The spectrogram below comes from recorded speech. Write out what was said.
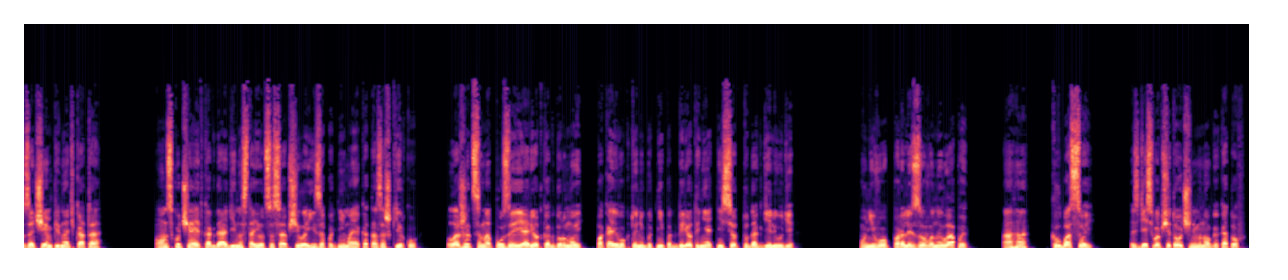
Зачем пинать кота? Он скучает, когда один остается, сообщила Иза, поднимая кота за шкирку. Ложится на пузо и орет, как дурной, пока его кто-нибудь не подберет и не отнесет туда, где люди. У него парализованы лапы? Ага, колбасой. Здесь вообще-то очень много котов,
